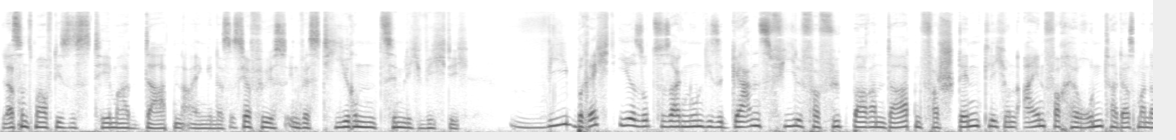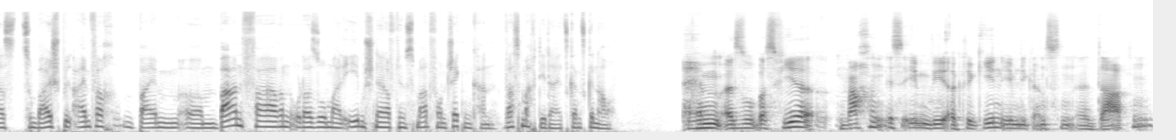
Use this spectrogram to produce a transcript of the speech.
Lass uns mal auf dieses Thema Daten eingehen. Das ist ja fürs Investieren ziemlich wichtig. Wie brecht ihr sozusagen nun diese ganz viel verfügbaren Daten verständlich und einfach herunter, dass man das zum Beispiel einfach beim ähm, Bahnfahren oder so mal eben schnell auf dem Smartphone checken kann? Was macht ihr da jetzt ganz genau? Ähm, also was wir machen, ist eben, wir aggregieren eben die ganzen äh, Daten.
